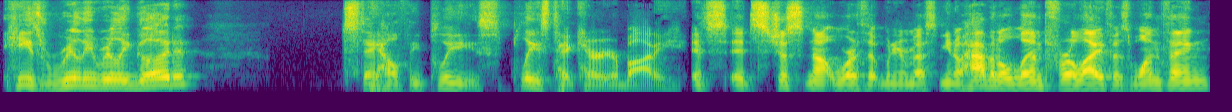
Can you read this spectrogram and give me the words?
he's really, really good, stay healthy, please. Please take care of your body. It's it's just not worth it when you're messing. You know, having a limp for life is one thing.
